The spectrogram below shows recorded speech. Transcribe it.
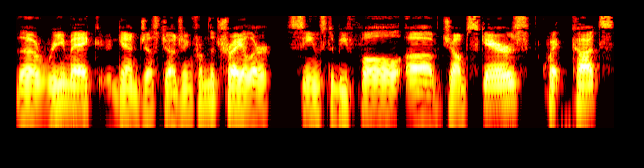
The remake, again, just judging from the trailer, seems to be full of jump scares, quick cuts,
